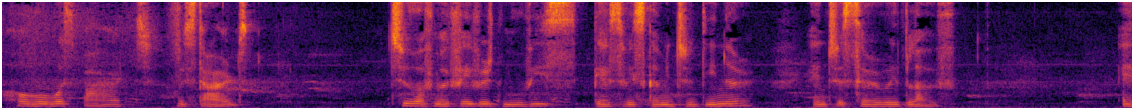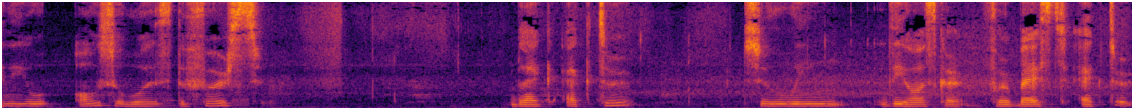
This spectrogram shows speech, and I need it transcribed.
who was part, who starred two of my favorite movies, Guess Who's Coming to Dinner and To Sir with Love. And he also was the first black actor to win the Oscar for Best Actor.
